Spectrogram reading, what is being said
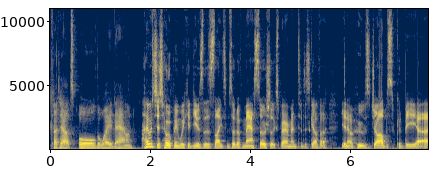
cutouts all the way down. I was just hoping we could use this as like some sort of mass social experiment to discover, you know, whose jobs could be uh,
